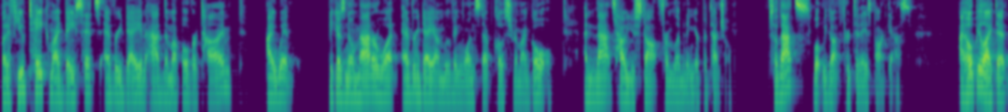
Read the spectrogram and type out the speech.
But if you take my base hits every day and add them up over time, I win. Because no matter what, every day I'm moving one step closer to my goal. And that's how you stop from limiting your potential. So that's what we got for today's podcast. I hope you liked it.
